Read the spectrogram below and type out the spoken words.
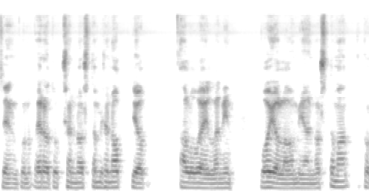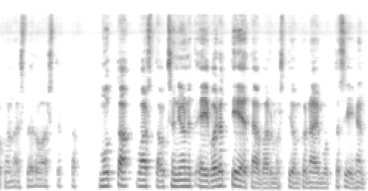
sen kun verotuksen nostamisen optioalueilla, niin voi olla omiaan nostamaan kokonaisveroastetta. Mutta vastaukseni on, että ei voida tietää varmasti, onko näin, mutta siihen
